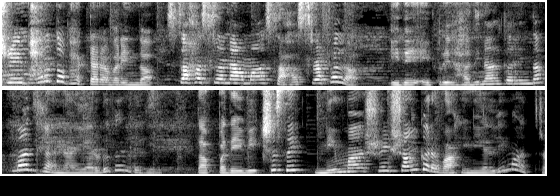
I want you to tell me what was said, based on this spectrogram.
ಶ್ರೀ ಭರತ ಭಟ್ಟರವರಿಂದ ಸಹಸ್ರನಾಮ ಸಹಸ್ರಫಲ. ಇದೇ ಏಪ್ರಿಲ್ ಹದಿನಾಲ್ಕರಿಂದ ಮಧ್ಯಾಹ್ನ ಎರಡು ಗಂಟೆಗೆ. ತಪ್ಪದೇ ವೀಕ್ಷಿಸಿ ನಿಮ್ಮ ಶ್ರೀ ಶಂಕರ ವಾಹಿನಿಯಲ್ಲಿ ಮಾತ್ರ.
